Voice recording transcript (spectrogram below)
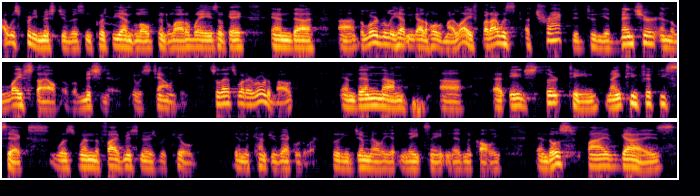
I was pretty mischievous and pushed the envelope in a lot of ways, okay? And uh, uh, the Lord really hadn't got a hold of my life, but I was attracted to the adventure and the lifestyle of a missionary. It was challenging. So that's what I wrote about. And then um, uh, at age 13, 1956, was when the five missionaries were killed in the country of Ecuador, including Jim Elliot, Nate Saint, and Ed McCully. And those five guys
